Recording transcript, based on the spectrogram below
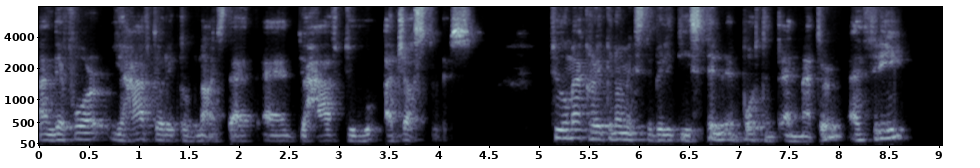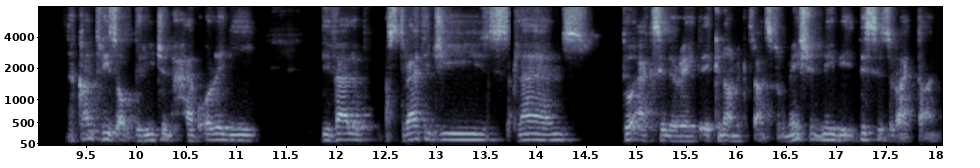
And therefore, you have to recognize that and you have to adjust to this. Two, macroeconomic stability is still important and matter. And three, the countries of the region have already developed strategies, plans to accelerate economic transformation. Maybe this is the right time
